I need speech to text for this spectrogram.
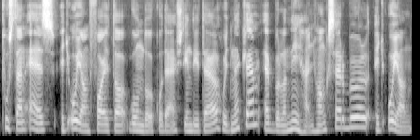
pusztán ez egy olyan fajta gondolkodást indít el, hogy nekem ebből a néhány hangszerből egy olyan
